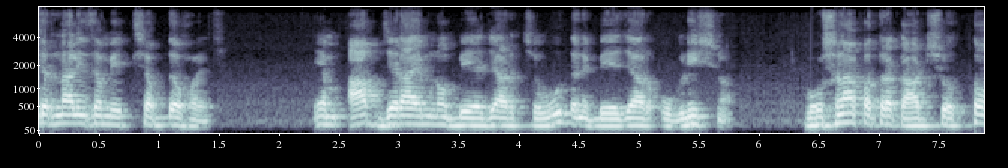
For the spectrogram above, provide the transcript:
જર્નાલિઝમ એક શબ્દ હોય છે. એમ આપ જરા એમનો બે હજાર ચૌદ અને બે હજાર ઓગણીસનો ઘોષણાપત્ર કાઢશો તો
